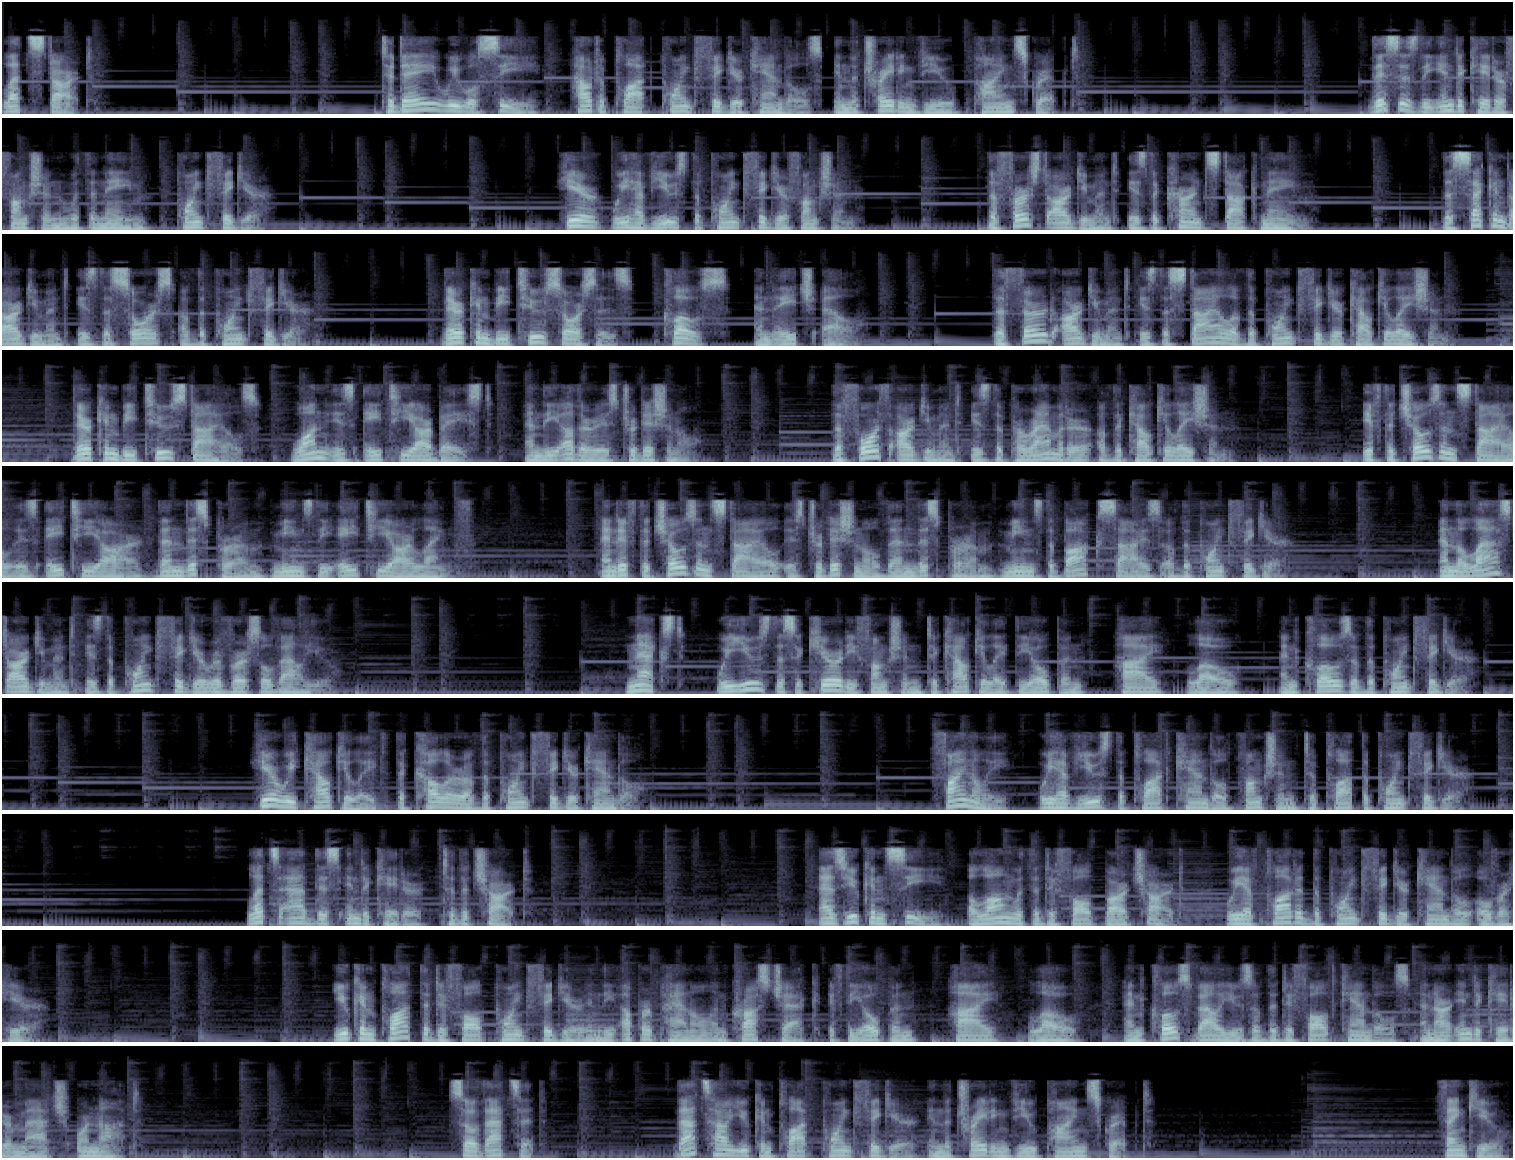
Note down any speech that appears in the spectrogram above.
Let's start. Today we will see how to plot point figure candles in the TradingView Pine script. This is the indicator function with the name point figure. Here we have used the point figure function. The first argument is the current stock name. The second argument is the source of the point figure. There can be two sources, close and HL. The third argument is the style of the point figure calculation. There can be two styles, one is ATR based, and the other is traditional. The fourth argument is the parameter of the calculation. If the chosen style is ATR then this param means the ATR length. And if the chosen style is traditional then this param means the box size of the point figure. And the last argument is the point figure reversal value. Next, we use the security function to calculate the open, high, low, and close of the point figure. Here we calculate the color of the point figure candle. Finally, we have used the plot candle function to plot the point figure. Let's add this indicator to the chart. As you can see, along with the default bar chart, we have plotted the point figure candle over here. You can plot the default point figure in the upper panel and cross-check if the open, high, low, and close values of the default candles and our indicator match or not. So that's it. That's how you can plot point figure in the TradingView Pine script. Thank you.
